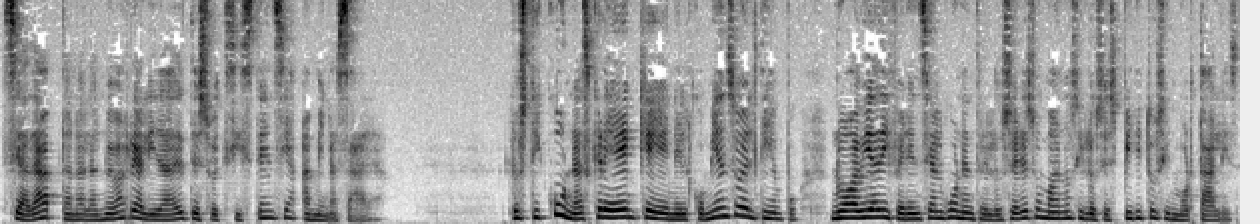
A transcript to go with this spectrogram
se adaptan a las nuevas realidades de su existencia amenazada. Los ticunas creen que en el comienzo del tiempo no había diferencia alguna entre los seres humanos y los espíritus inmortales.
